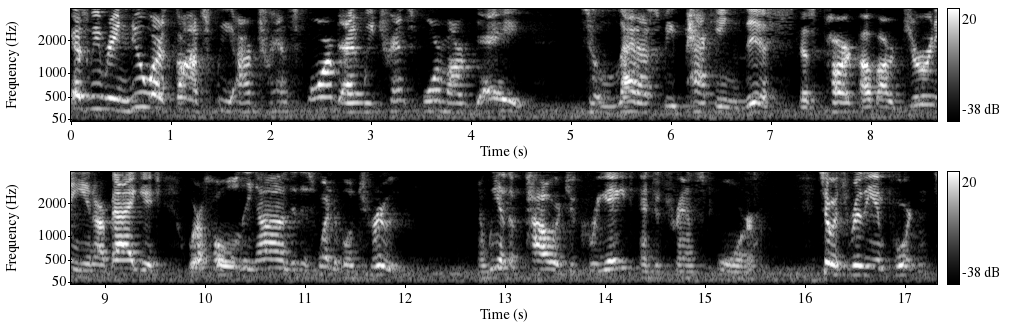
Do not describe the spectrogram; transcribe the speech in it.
As we renew our thoughts, we are transformed and we transform our day. So let us be packing this as part of our journey and our baggage. We're holding on to this wonderful truth. And we have the power to create and to transform. So it's really important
